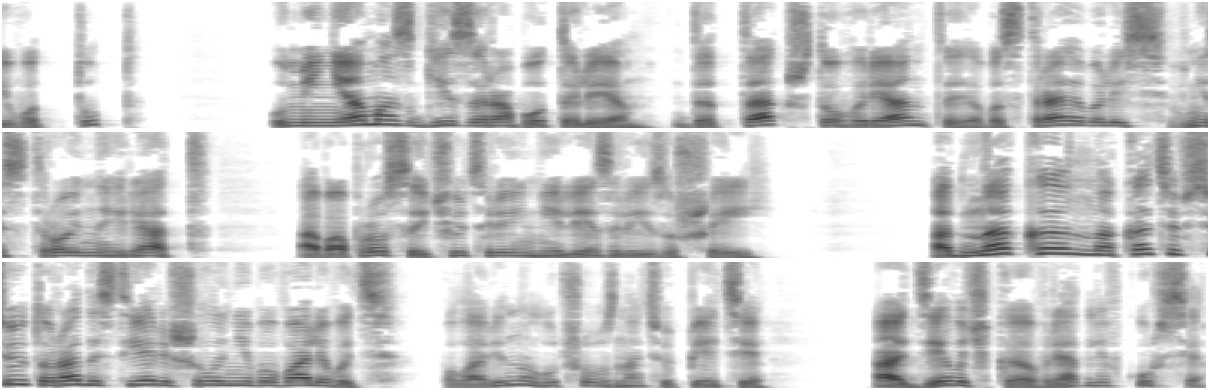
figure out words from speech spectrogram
И вот тут у меня мозги заработали, да так, что варианты выстраивались в нестройный ряд, а вопросы чуть ли не лезли из ушей. Однако на Катю всю эту радость я решила не вываливать. Половину лучше узнать у Пети, а девочка вряд ли в курсе.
